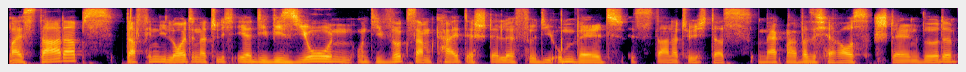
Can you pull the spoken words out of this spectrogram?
Bei Startups, da finden die Leute natürlich eher die Vision und die Wirksamkeit der Stelle für die Umwelt ist da natürlich das Merkmal, was ich herausstellen würde.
